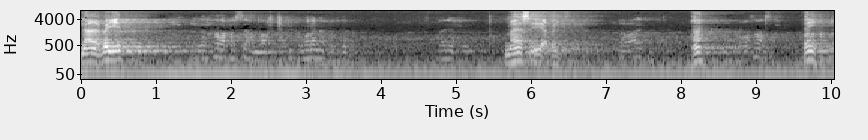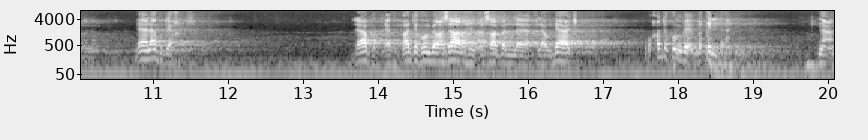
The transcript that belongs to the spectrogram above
نعم عبيد إذا خرق السهم ولم يخرج؟ ما يصير يا عبيد ها؟ أي لا لابد يخرج لابد لكن قد يكون بغزارة إن أصاب ال- الأوداج وقد يكون بقلة. نعم.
